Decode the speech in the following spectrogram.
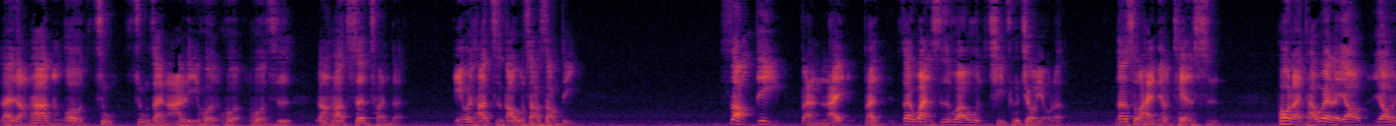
来让他能够住住在哪里，或或或是让他生存的，因为他至高无上，上帝。上帝本来本在万事万物起初就有了，那时候还没有天使，后来他为了要要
